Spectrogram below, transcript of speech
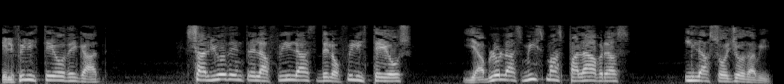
el filisteo de Gad, salió de entre las filas de los filisteos y habló las mismas palabras y las oyó David.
